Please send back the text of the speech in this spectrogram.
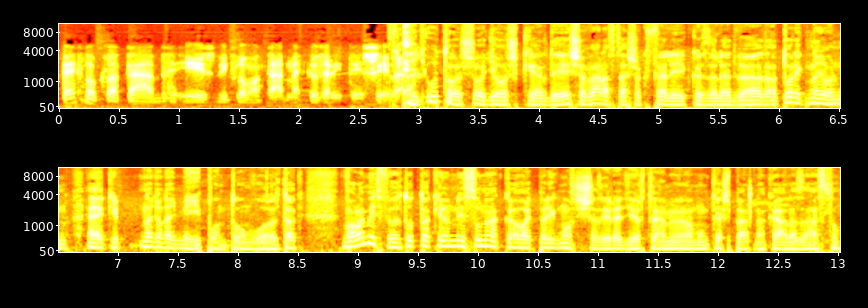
technokratább és diplomatább megközelítésével. Egy utolsó gyors kérdés, a választások felé közeledve, a torik nagyon, elkép, nagyon egy mélyponton voltak. Valamit föl tudtak jönni Szunákkal, vagy pedig most is azért egyértelműen a munkáspártnak áll az ászló?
